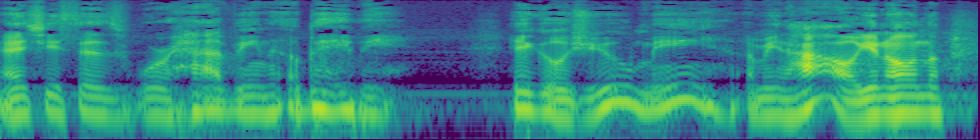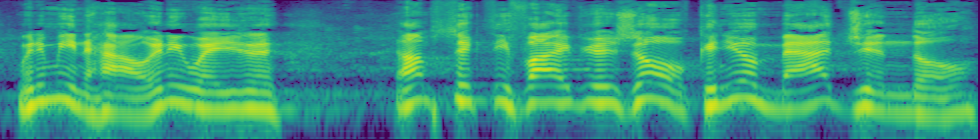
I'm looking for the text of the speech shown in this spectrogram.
And she says, We're having a baby. He goes, You, me? I mean, how? You know, what do you mean, how? Anyway, I'm 65 years old. Can you imagine, though,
